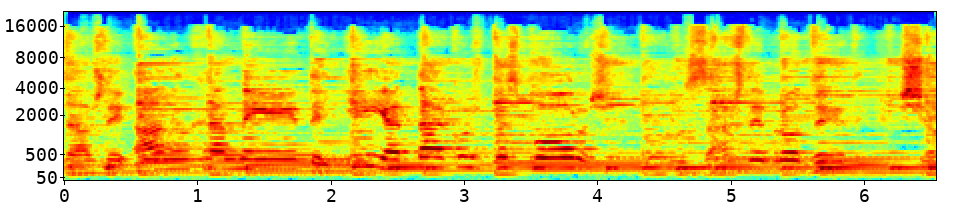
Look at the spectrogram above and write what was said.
завжди ангел-хранитель, і я також безпоруч буду завжди бродити, щоб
